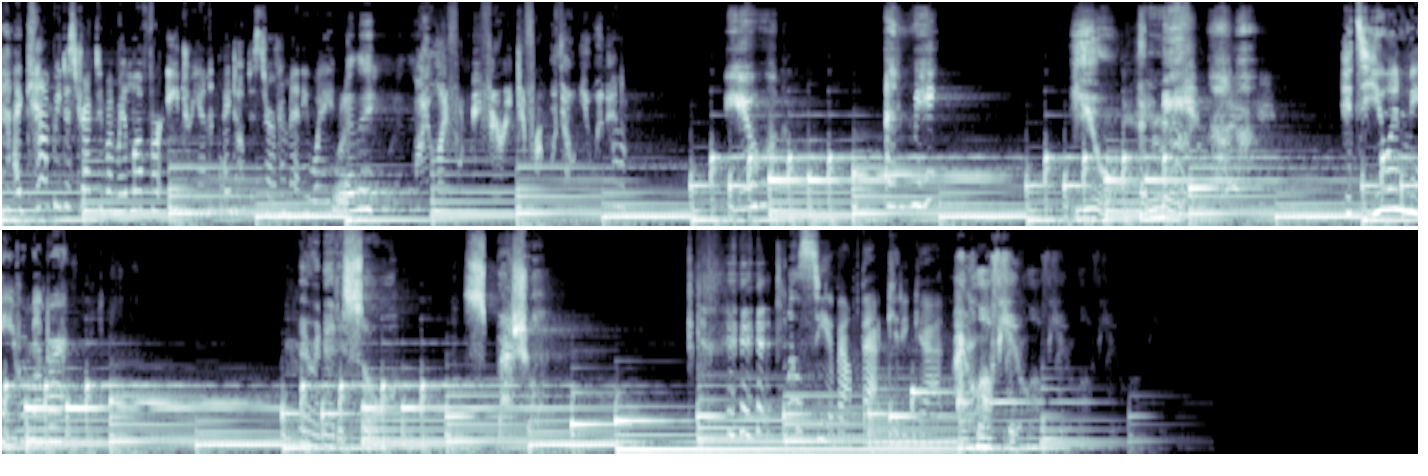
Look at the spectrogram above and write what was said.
I can't be distracted by my love for Adrien. I don't deserve him anyway. Really? My life would be very different without you in it. You and me? You and me. It's you and me, remember? Marinette is so special. we'll see about that. kitty cat. I love you.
